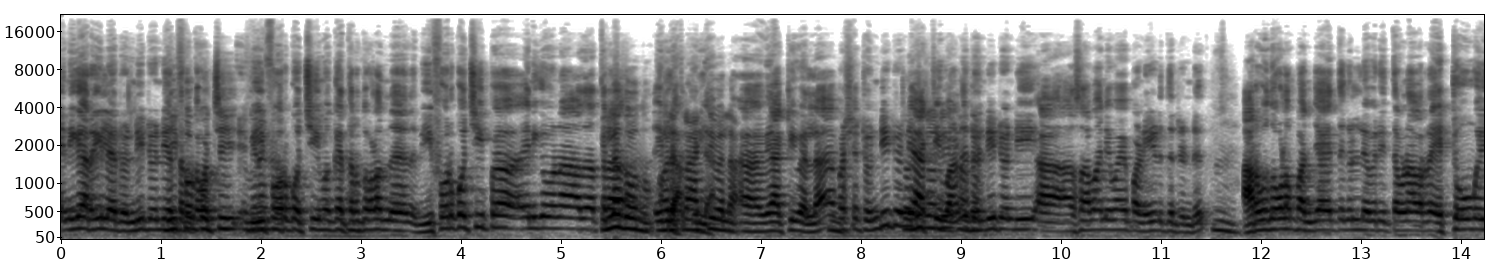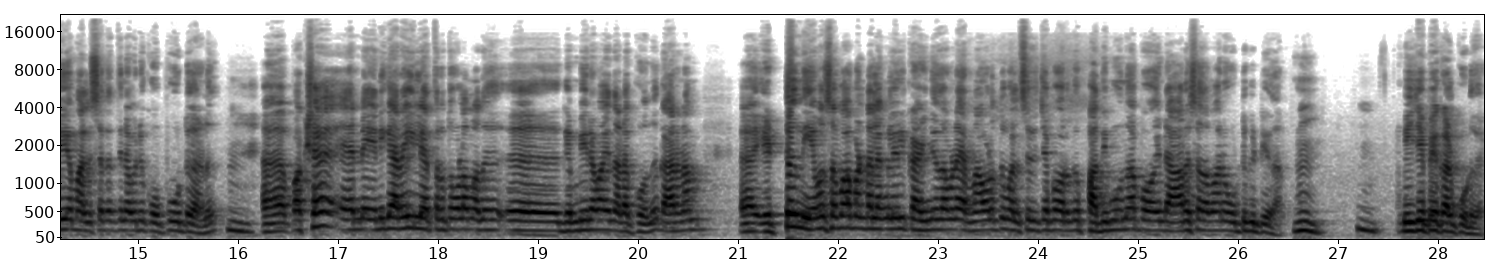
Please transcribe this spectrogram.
എനിക്കറിയില്ല. Twenty twenty Kochi V four കൊച്ചിയും ഒക്കെ എത്രത്തോളം വി ഫോർ കൊച്ചി ഇപ്പൊ എനിക്ക് തോന്നുന്നു. ആക്റ്റീവ് അല്ല. പക്ഷെ ട്വന്റി ട്വന്റി 2020 ആക്റ്റീവ് ആണ്. ട്വന്റി ട്വന്റി അസാമാന്യമായ പണിയെടുത്തിട്ടുണ്ട്. അറുപതോളം പഞ്ചായത്തുകളിൽ അവർ ഇത്തവണ അവരുടെ ഏറ്റവും വലിയ മത്സരത്തിന് അവർ കൊപ്പുകൂട്ടുകയാണ്. പക്ഷെ എന്നെ എനിക്കറിയില്ല എത്രത്തോളം അത് ഗംഭീരമായി നടക്കുമെന്ന്. കാരണം എട്ട് നിയമസഭാ മണ്ഡലങ്ങളിൽ കഴിഞ്ഞ തവണ എറണാകുളത്ത് മത്സരിച്ചപ്പോൾ അവർക്ക് പതിമൂന്ന് പോയിന്റ് ആറ് ശതമാനം വോട്ട് കിട്ടിയതാണ്. ബി ജെ പിയേക്കാൾ കൂടുതൽ.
